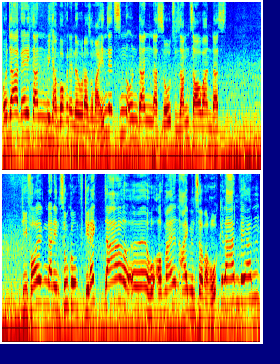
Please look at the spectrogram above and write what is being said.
Und da werde ich dann mich am Wochenende oder so mal hinsetzen und dann das so zusammenzaubern, dass die Folgen dann in Zukunft direkt da äh, auf meinen eigenen Server hochgeladen werden.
